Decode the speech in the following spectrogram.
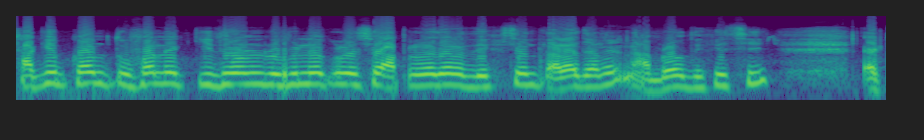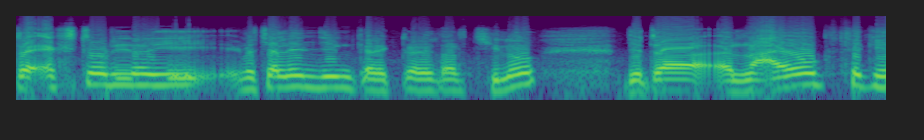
সাকিব খান তুফানে কি ধরনের অভিনয় করেছে আপনারা যারা দেখেছেন তারা জানেন, আমরাও দেখেছি। একটা এক্সট্রাঅর্ডিনারি একটা চ্যালেঞ্জিং ক্যারেক্টার তার ছিল, যেটা নায়ক থেকে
